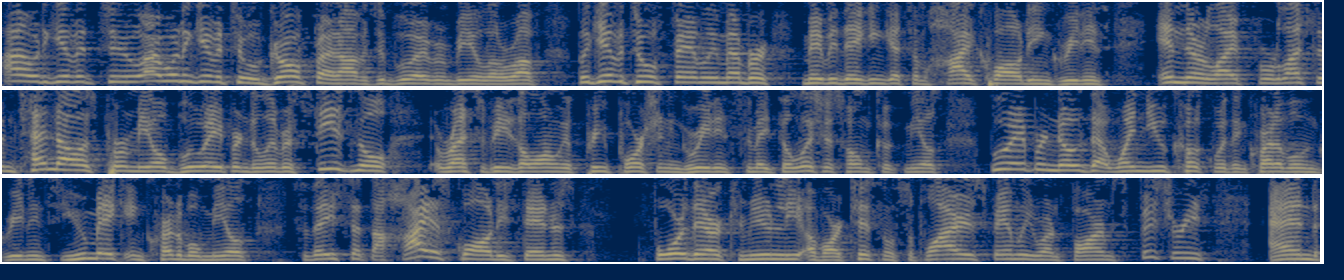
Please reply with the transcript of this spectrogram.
I would give it to, I wouldn't give it to a girlfriend. Obviously, Blue Apron would be a little rough, but give it to a family member. Maybe they can get some high quality ingredients in their life for less than $10 per meal. Blue Apron delivers seasonal recipes along with pre portioned ingredients to make delicious home cooked meals. Blue Apron knows that when you cook with incredible ingredients, you make incredible meals. So they set the highest quality standards for their community of artisanal suppliers, family run farms, fisheries, and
